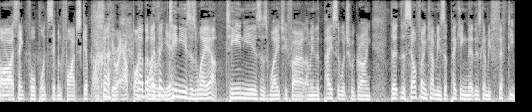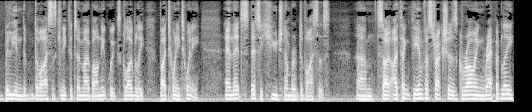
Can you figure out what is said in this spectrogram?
Oh, I think 4.75 skip. I think you're out by no, but I quarter of a think ten years is way out. Ten years is way too far out. I mean, the pace at which we're growing, the the cell phone companies are picking that there's going to be 50 billion de- devices connected to mobile networks globally by 2020, and that's that's a huge number of devices. Um, so I think the infrastructure is growing rapidly.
